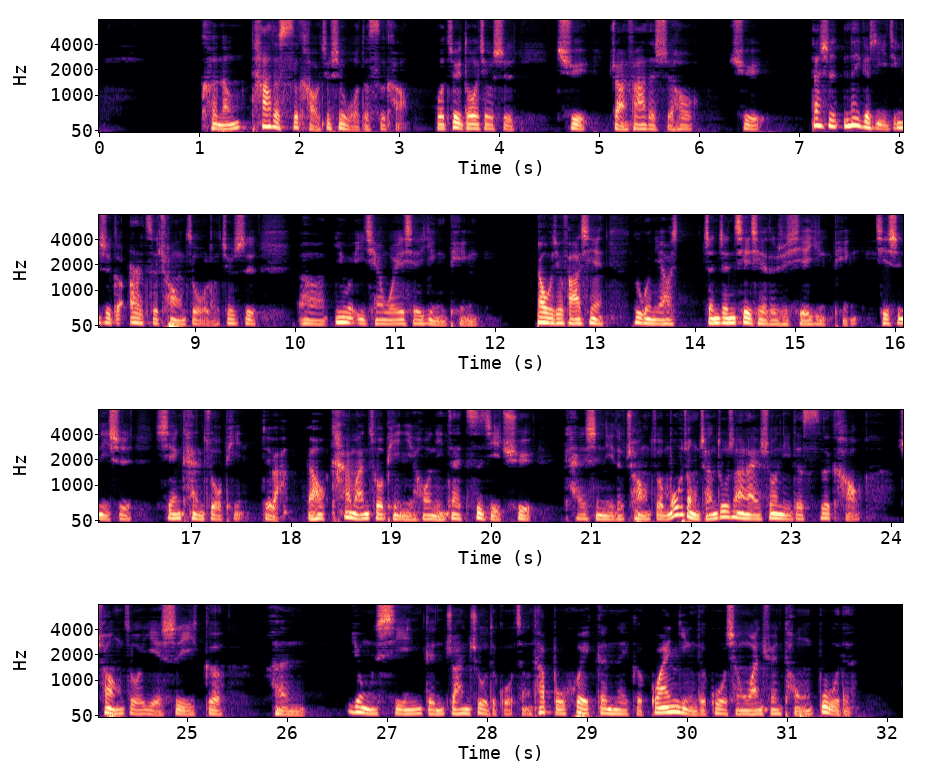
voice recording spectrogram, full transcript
可能他的思考就是我的思考，我最多就是去转发的时候去，但是那个已经是个二次创作了，就是呃，因为以前我也写影评，然后我就发现，如果你要真真切切的去写影评，其实你是先看作品，对吧？然后看完作品以后，你再自己去开始你的创作。某种程度上来说，你的思考创作也是一个很用心跟专注的过程，它不会跟那个观影的过程完全同步的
